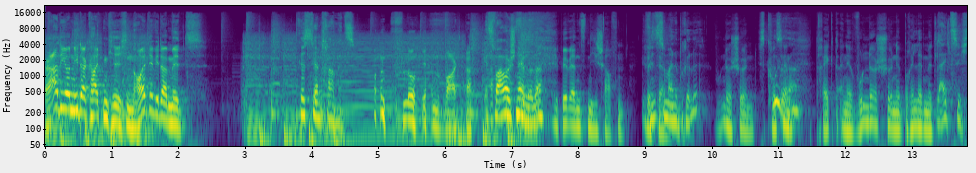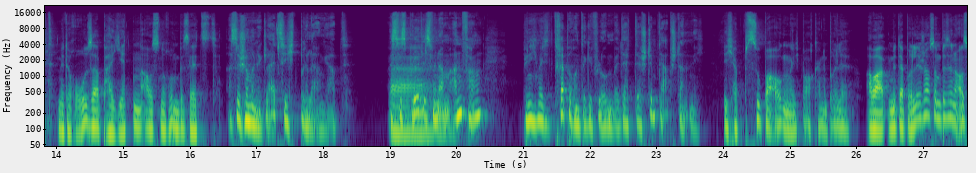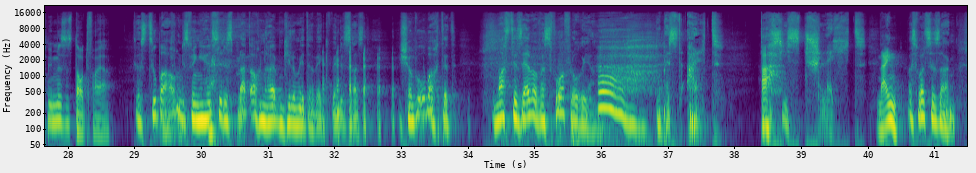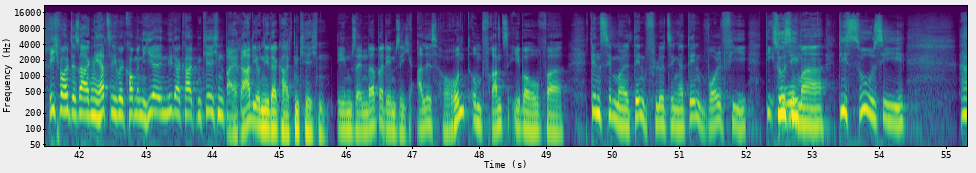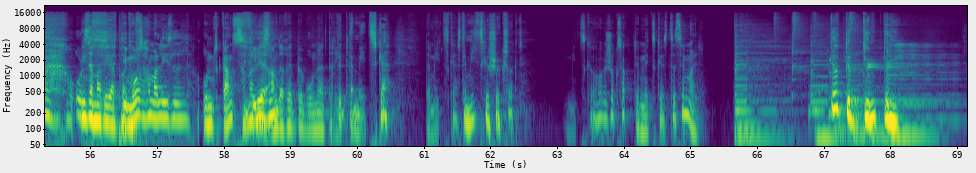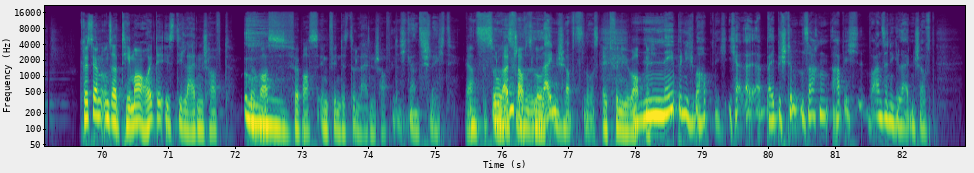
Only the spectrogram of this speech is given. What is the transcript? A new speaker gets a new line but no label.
Radio Niederkaltenkirchen, heute wieder mit
Christian Tramitz.
und Florian Wagner.
Jetzt war aber schnell, oder?
Wir werden es nie schaffen.
Wie findest du meine Brille?
Wunderschön.
Ist cool,
Christian
oder?
trägt eine wunderschöne Brille mit,
Gleitsicht.
mit rosa Pailletten außenrum besetzt.
Hast du schon mal eine Gleitsichtbrille angehabt? Weißt du, was blöd ist, wenn am Anfang bin ich mir die Treppe runtergeflogen, weil der, der stimmt der Abstand nicht.
Ich habe super Augen, ich brauche keine Brille. Aber mit der Brille schaust du ein bisschen aus wie Mrs. Doubtfire.
Du hast super Augen, deswegen hältst du das Blatt auch einen halben Kilometer weg, wenn du es hast. Ich schon beobachtet. Du machst dir selber was vor, Florian. Du bist alt. Du siehst schlecht.
Nein,
Was wolltest du sagen?
Ich wollte sagen, herzlich willkommen hier in Niederkaltenkirchen bei Radio Niederkaltenkirchen, dem Sender, bei dem sich alles rund um Franz Eberhofer, den Simmel, den Flötzinger, den Wolfi, die
Susi.
Oma, die Susi ah, und
Lisa Maria
die
Potthoff.
Mooshammerliesel und ganz viele andere Bewohner dreht.
Der Metzger.
Der Metzger,
Hast du Metzger schon gesagt?
Metzger habe ich schon gesagt, der Metzger ist der Simmel.
Dum, dum, dum, dum.
Christian, unser Thema heute ist die Leidenschaft. Für was, für was empfindest du Leidenschaft?
Bin ich ganz schlecht.
Ja,
Bin
bist du leidenschaftslos?
Leidenschaftslos.
Ich finde ich überhaupt nicht.
Nee, bin ich überhaupt nicht. Ich, äh, bei bestimmten Sachen habe ich wahnsinnige Leidenschaft.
